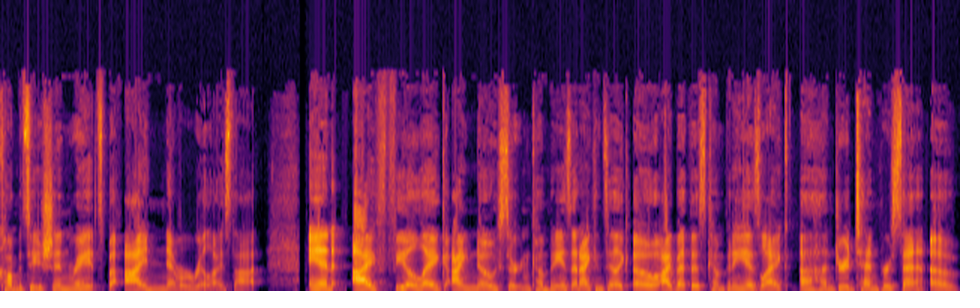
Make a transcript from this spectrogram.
compensation rates, but I never realized that. And I feel like I know certain companies and I can say like, oh, I bet this company is like 110% of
